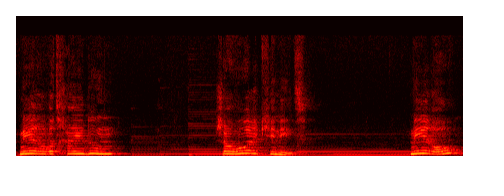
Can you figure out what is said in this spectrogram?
Merel, wat ga je doen? Zo hoor ik je niet. Merel?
